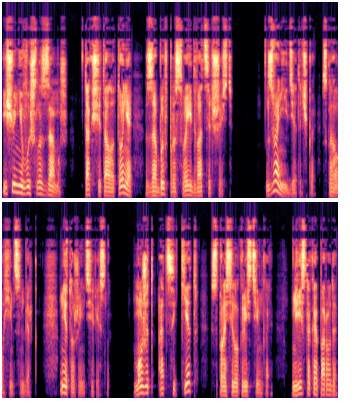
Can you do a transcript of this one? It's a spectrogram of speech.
еще не вышла замуж. Так считала Тоня, забыв про свои 26. «Звони, деточка», — сказал Хинценберг. «Мне тоже интересно». «Может, ацикет?» — спросила Кристинка. «Есть такая порода.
